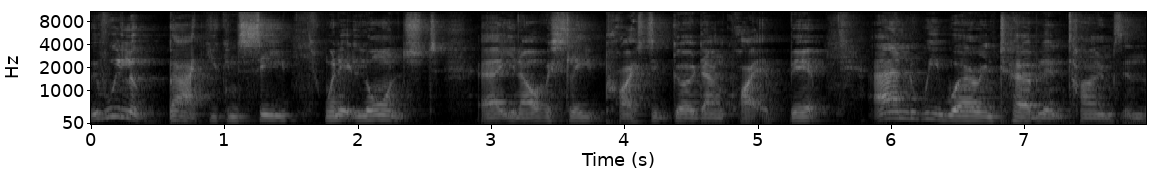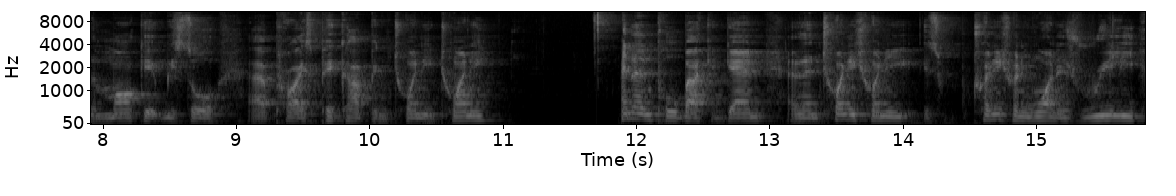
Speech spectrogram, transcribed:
if we look back, you can see when it launched, uh, you know, obviously price did go down quite a bit and we were in turbulent times in the market. We saw uh, price pick up in 2020 and then pull back again. And then 2020 is 2021 is really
